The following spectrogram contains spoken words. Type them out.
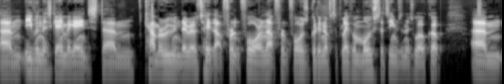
Um, even this game against um, Cameroon, they rotate that front four, and that front four is good enough to play for most of the teams in this World Cup. Um,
